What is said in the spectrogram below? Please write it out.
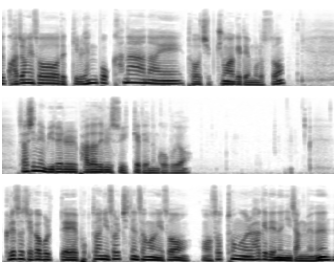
그 과정에서 느낄 행복 하나하나에 더 집중하게 됨으로써 자신의 미래를 받아들일 수 있게 되는 거고요. 그래서 제가 볼 때 폭탄이 설치된 상황에서 어, 소통을 하게 되는 이 장면은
